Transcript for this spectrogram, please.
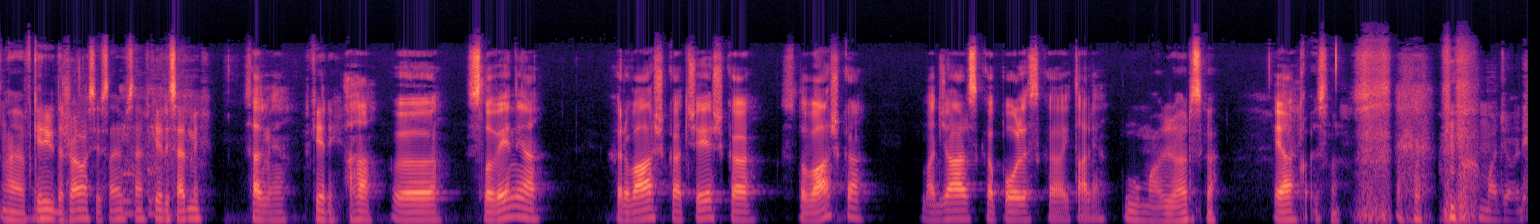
Eh, V katerih državah si vse, vse v katerih sedmih? Sedmi je. V katerih? Aha, uh, Slovenija, Hrvaška, Češka, Slovaška, Mačarska, Poljska, Italija. V Mačarska. Ja, Kaj smo? Mačari.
